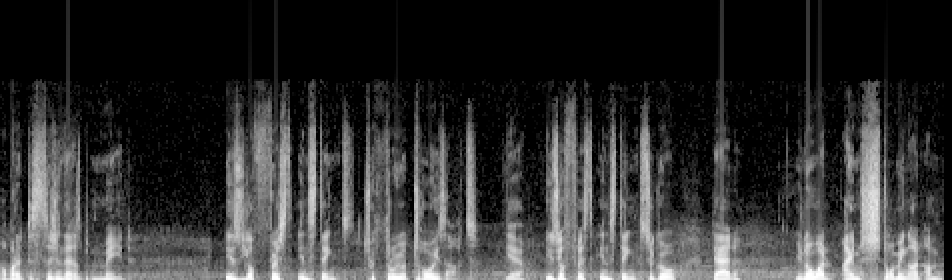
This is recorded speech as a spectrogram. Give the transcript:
about a decision that has been made, is your first instinct to throw your toys out? Yeah. Is your first instinct to go, Dad, you know what, I'm storming out, I'm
